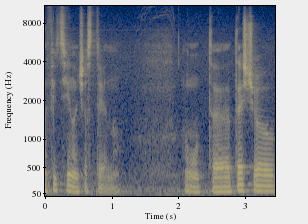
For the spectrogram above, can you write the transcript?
офіційну частину. От, е, те, що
